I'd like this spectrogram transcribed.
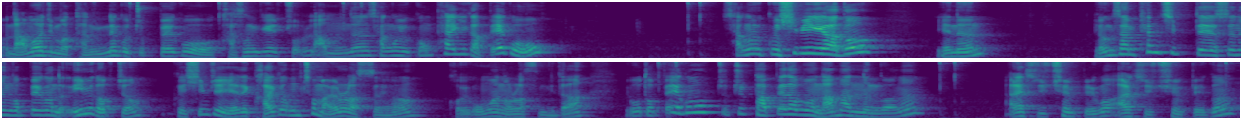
나머지 뭐 단된 거쭉 빼고 가성비 쫄라 없는 3060 8기가 빼고 3060 12기가도 얘는 영상 편집 때 쓰는 거 빼고는 의미가 없죠. 그 심지어 얘들 가격 엄청 많이 올랐어요. 거의 5만 올랐습니다. 이것도 빼고 쭉쭉 다 빼다 보면 남았는 거는 RX 6600이고 RX 6600은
